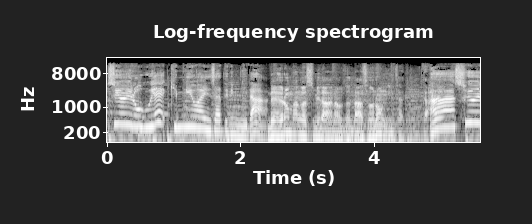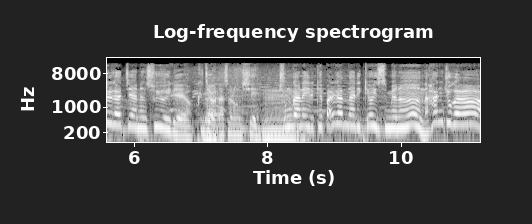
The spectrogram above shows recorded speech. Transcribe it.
수요일 오후에 김미화 인사드립니다. 네 여러분 반갑습니다 아나운서 나선홍 인사드립니다 아 수요일 같지 않은 수요일이에요. 그죠 네. 나선홍 씨. 음. 중간에 이렇게 빨간 날이 껴 있으면은 한 주가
